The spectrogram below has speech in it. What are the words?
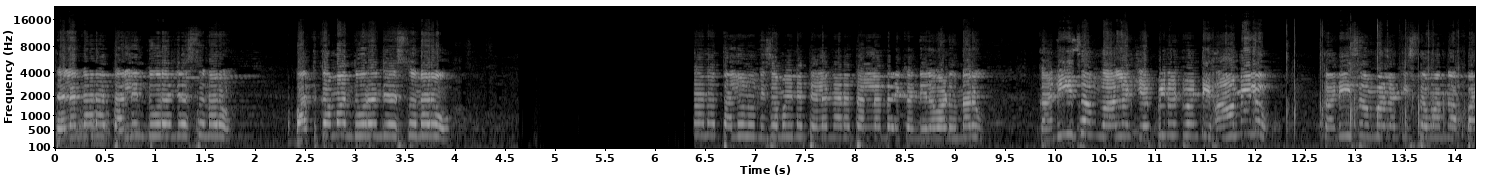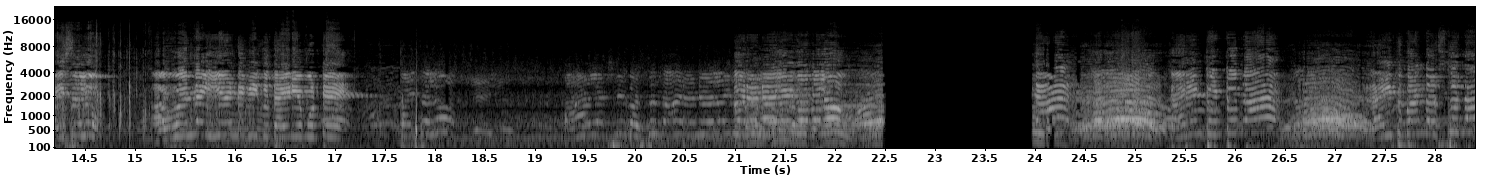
తెలంగాణ తల్లిని దూరం చేస్తున్నారు. బతుకమ్మను దూరం చేస్తున్నారు. తెలంగాణ తల్లులు నిజమైన తెలంగాణ తల్లులందరూ ఇక్కడ నిలబడి ఉన్నారు. కనీసం వాళ్ళకి చెప్పినటువంటి హామీలు కనీసం వాళ్ళకి ఇస్తామన్న పైసలు అవన్నీ ఇవ్వండి మీకు ధైర్యం ఉంటే పైసలు మహాలక్ష్మికి వస్తుందా రెండు వేల ఐదు- రెండు వేల ఐదు వందలు? కరెంట్ ఉంటుందా రైతు బంధు వస్తుందా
